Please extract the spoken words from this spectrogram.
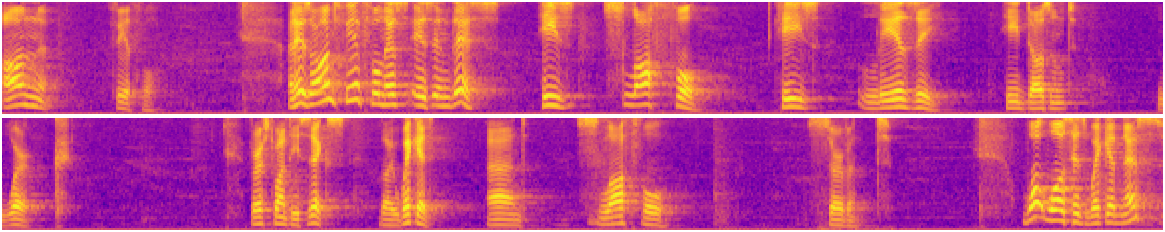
unfaithful. And his unfaithfulness is in this he's slothful, he's lazy, he doesn't work. Verse 26 Thou wicked and slothful servant. What was his wickedness?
